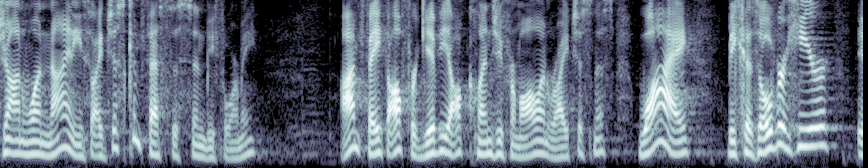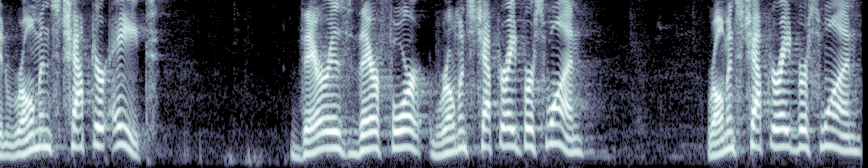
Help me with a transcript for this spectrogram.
John 1 9, he's like, just confess this sin before me. I'm faith, I'll forgive you, I'll cleanse you from all unrighteousness. Why? Because over here in Romans chapter 8, there is therefore, Romans chapter 8, verse 1. Romans chapter 8, verse 1.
